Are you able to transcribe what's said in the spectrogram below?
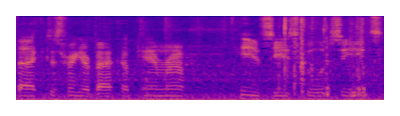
back, just regular backup camera, heated seats, cooled seats,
